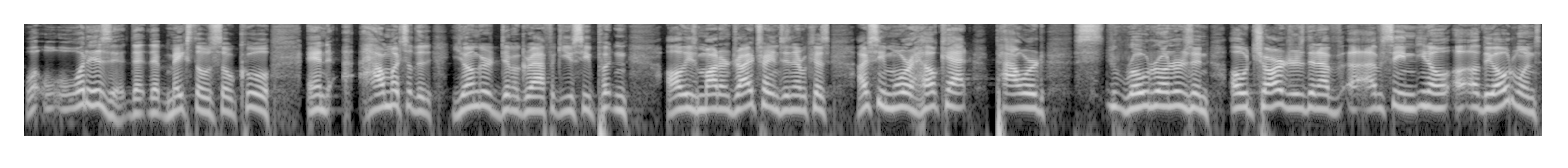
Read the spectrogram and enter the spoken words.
What what is it that, that makes those so cool? And how much of the younger demographic you see putting all these modern drivetrains in there? Because I've seen more Hellcat powered Roadrunners and old Chargers than I've I've seen you know of the old ones.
